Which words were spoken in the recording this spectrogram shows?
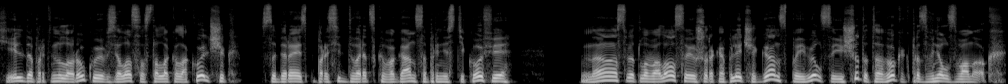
Хильда протянула руку и взяла со стола колокольчик, собираясь попросить дворецкого Ганса принести кофе, но светловолосый и широкоплечий Ганс появился еще до того, как прозвенел звонок.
